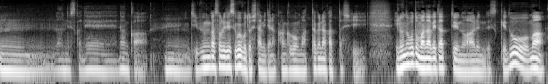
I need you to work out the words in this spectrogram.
うん何ですかね。なんかうん自分がそれですごいことしたみたいな感覚も全くなかったしいろんなことを学べたっていうのはあるんですけどまあ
